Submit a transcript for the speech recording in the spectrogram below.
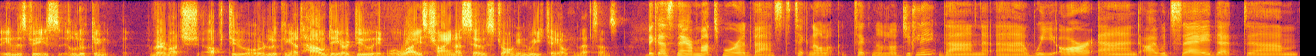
industry is looking very much up to or looking at how they are doing. Why is China so strong in retail in that sense? Because they are much more advanced technolo- technologically than uh, we are, and I would say that um,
